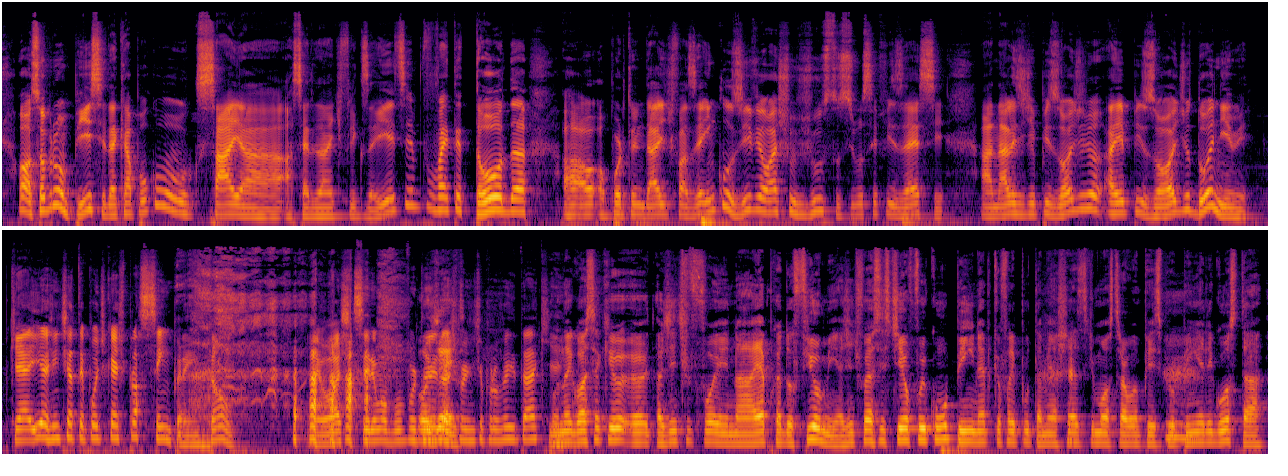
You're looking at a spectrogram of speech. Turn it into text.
Ó, sobre One Piece, daqui a pouco sai a, a série da Netflix aí, você vai ter toda a oportunidade de fazer. Inclusive, eu acho justo se você fizesse a análise de episódio a episódio do anime. Porque aí a gente ia ter podcast para sempre, então... Eu acho que seria uma boa oportunidade Ô, gente, pra gente aproveitar aqui. O negócio é que a gente foi, na época do filme, a gente foi assistir, eu fui com o Pin, né? Porque eu falei, puta, minha chance de mostrar One Piece pro Pin é ele gostar.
